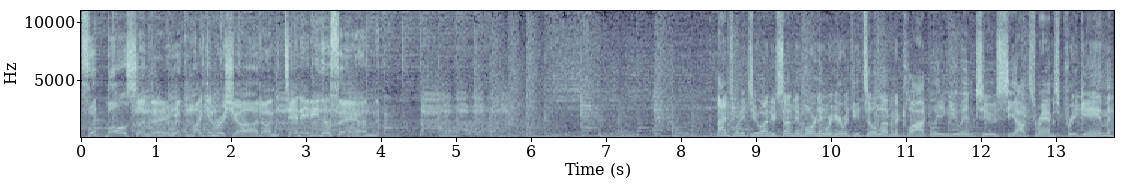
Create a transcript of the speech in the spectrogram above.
Football Sunday with Mike and Rashad on 1080 The Fan. 922 on your Sunday morning. We're here with you till 11 o'clock, leading you into Seahawks Rams pregame.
